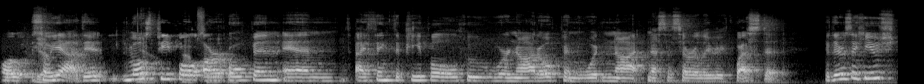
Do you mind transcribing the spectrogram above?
So, yeah. so yeah, the, most yeah, people absolutely. are open, and I think the people who were not open would not necessarily request it. But there's a huge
